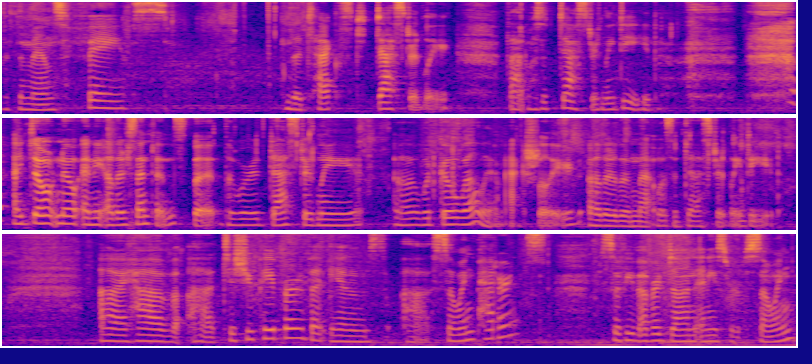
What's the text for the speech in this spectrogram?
with the man's face, the text dastardly. That was a dastardly deed. I don't know any other sentence that the word dastardly uh, would go well in, actually, other than that was a dastardly deed. I have uh, tissue paper that is uh, sewing patterns. So if you've ever done any sort of sewing,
